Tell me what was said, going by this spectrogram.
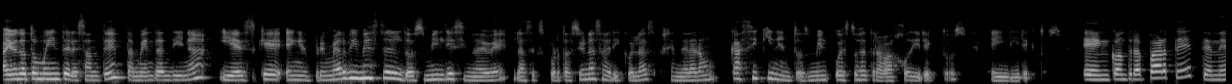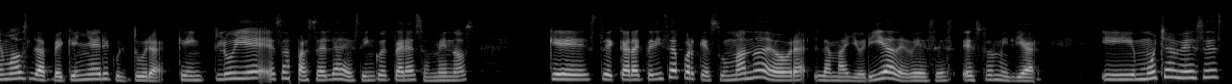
Hay un dato muy interesante también de Andina y es que en el primer bimestre del 2019 las exportaciones agrícolas generaron casi 500.000 puestos de trabajo directos e indirectos, en contraparte, tenemos la pequeña agricultura, que incluye esas parcelas de 5 hectáreas o menos, que se caracteriza porque su mano de obra, la mayoría de veces, es familiar y muchas veces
